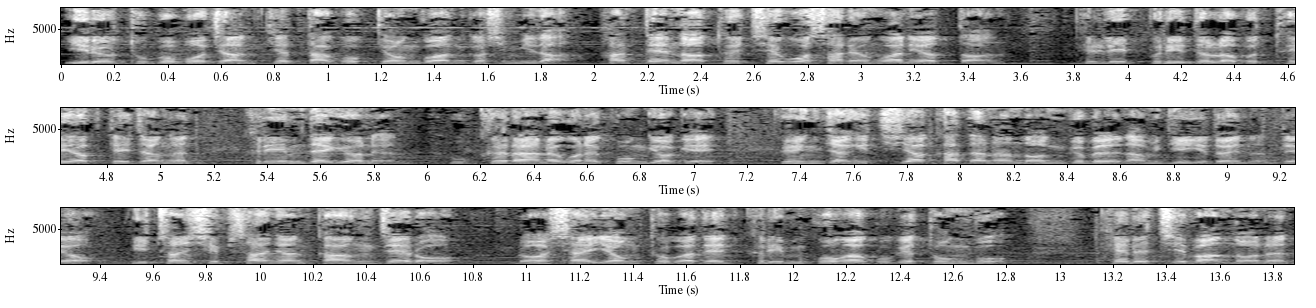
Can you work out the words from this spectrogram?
이를 두고 보지 않겠다고 경고한 것입니다. 한때 나토의 최고 사령관이었던 필립 브리들러브 퇴역 대장은 크림 대교는 우크라이나군의 공격에 굉장히 취약하다는 언급을 남기기도 했는데요. 2014년 강제로 러시아 영토가 된 크림 공화국의 동부 케르치 반도는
